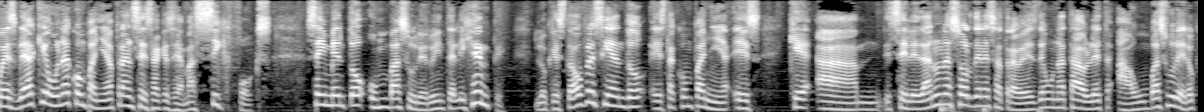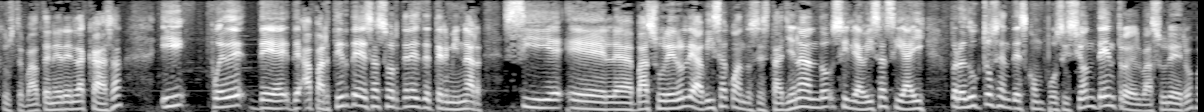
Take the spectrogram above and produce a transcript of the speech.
Pues vea que una compañía francesa que se llama Sigfox se inventó un basurero inteligente. Lo que está ofreciendo esta compañía es que se le dan unas órdenes a través de una tablet a un basurero que usted va a tener en la casa y puede de, de- a partir de esas órdenes determinar si eh, el basurero le avisa cuando se está llenando, si le avisa si hay productos en descomposición dentro del basurero,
